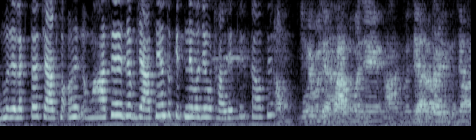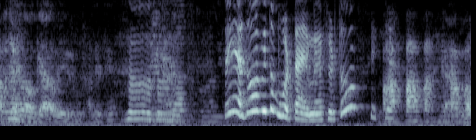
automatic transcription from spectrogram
मुझे लगता है चार वहाँ से जब जाते हैं तो कितने बजे उठा लेते हैं काफ़ी हम छह बजे सात बजे आठ बजे ग्यारह बजे ग्यारह बजे उठा लेते हैं। हाँ हाँ। सही है तो अभी तो बहुत टाइम है फिर तो पापा पापा है पापा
